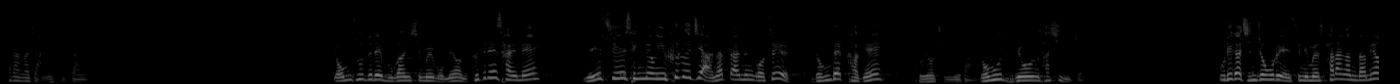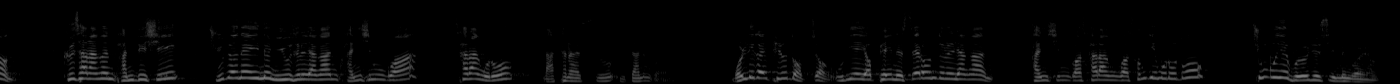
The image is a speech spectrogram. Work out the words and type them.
사랑하지 않을 수 있다는 거예요. 염소들의 무관심을 보면 그들의 삶에 예수의 생명이 흐르지 않았다는 것을 명백하게 보여줍니다. 너무 두려운 사실이죠. 우리가 진정으로 예수님을 사랑한다면 그 사랑은 반드시 주변에 있는 이웃을 향한 관심과 사랑으로 나타날 수 있다는 거예요. 멀리 갈 필요도 없죠. 우리의 옆에 있는 세론들을 향한 관심과 사랑과 섬김으로도 충분히 보여줄 수 있는 거예요.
